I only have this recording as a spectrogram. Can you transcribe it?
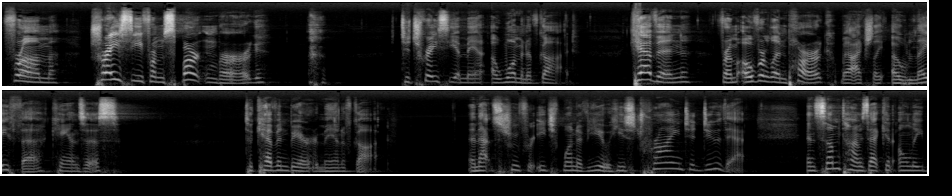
from Tracy from Spartanburg to Tracy, a, man, a woman of God. Kevin from Overland Park, well, actually, Olathe, Kansas, to Kevin Baird, a man of God. And that's true for each one of you. He's trying to do that. And sometimes that can only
